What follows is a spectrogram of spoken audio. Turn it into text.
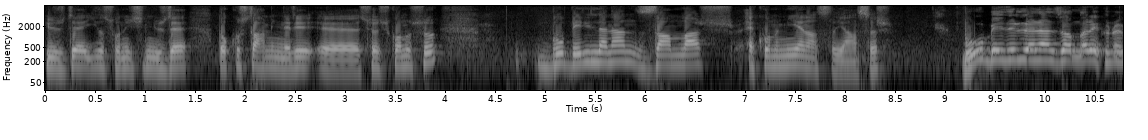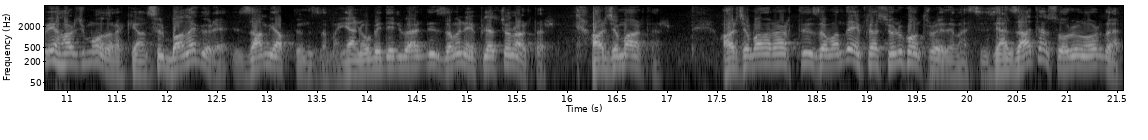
yüzde yıl sonu için %9 tahminleri e, söz konusu. Bu belirlenen zamlar ekonomiye nasıl yansır? Bu belirlenen zamlar ekonomiye harcama olarak yansır. Bana göre zam yaptığınız zaman yani o bedeli verdiğiniz zaman enflasyon artar. Harcama artar. Harcamalar arttığı zaman da enflasyonu kontrol edemezsiniz. Yani zaten sorun orada.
